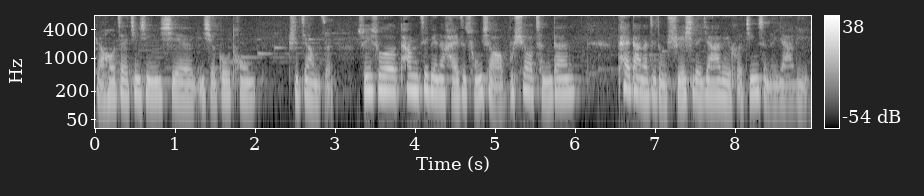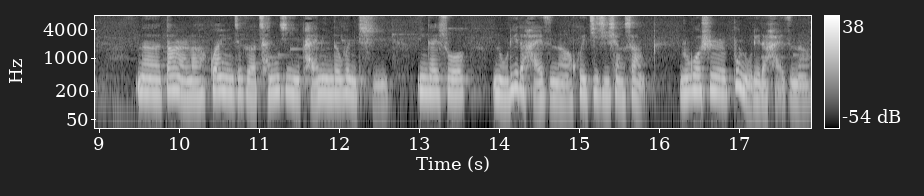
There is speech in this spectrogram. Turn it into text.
然后再进行一些一些沟通，是这样子。所以说，他们这边的孩子从小不需要承担太大的这种学习的压力和精神的压力。那当然了，关于这个成绩排名的问题，应该说努力的孩子呢会积极向上，如果是不努力的孩子呢？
